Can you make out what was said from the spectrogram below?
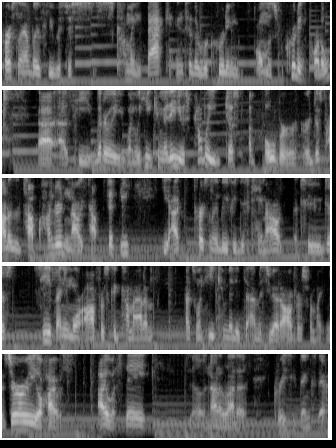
personally, I believe he was just coming back into the recruiting, almost recruiting portal, uh, as he literally, when he committed, he was probably just up over or just out of the top 100, and now he's top 50. Yeah, I personally believe he just came out to just see if any more offers could come at him. That's when he committed to MSU, had offers from like Missouri, Ohio, Iowa State. So not a lot of crazy things there.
